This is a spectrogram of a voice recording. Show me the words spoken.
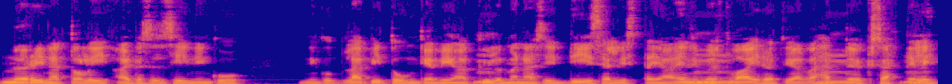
mörinät oli aika sellaisia niin kuin, niin kuin läpitunkevia mm. kylmänä siitä dieselistä ja ensimmäiset mm. vaihdot vielä vähän mm. töksähteli, mm.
